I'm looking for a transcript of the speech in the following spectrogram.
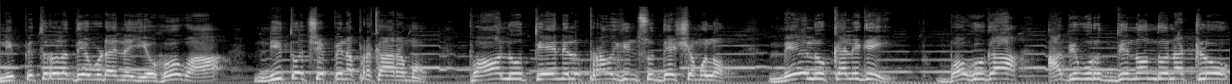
నీ పితరుల దేవుడైన యహోవా నీతో చెప్పిన ప్రకారము పాలు తేనెలు ప్రవహించు దేశములో మేలు కలిగి బహుగా అభివృద్ధి నొందునట్లు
